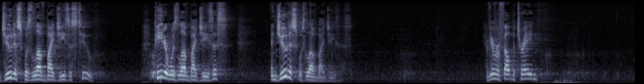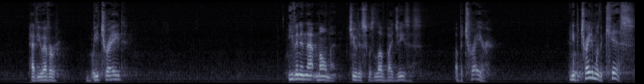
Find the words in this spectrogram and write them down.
Judas was loved by Jesus too. Peter was loved by Jesus, and Judas was loved by Jesus. Have you ever felt betrayed? Have you ever betrayed? Even in that moment, Judas was loved by Jesus, a betrayer. And he betrayed him with a kiss.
